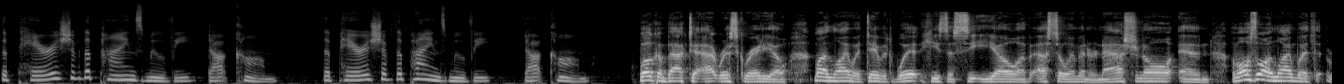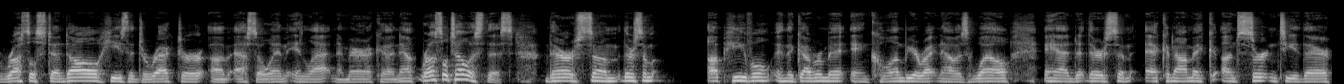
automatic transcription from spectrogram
theparishofthepinesmovie.com. Theparishofthepinesmovie.com. Welcome back to At Risk Radio. I'm online with David Witt. He's the CEO of SOM International. And I'm also online with Russell Stendal. He's the director of SOM in Latin America. Now, Russell, tell us this. There are some there's some upheaval in the government in Colombia right now as well. And there's some economic uncertainty there.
